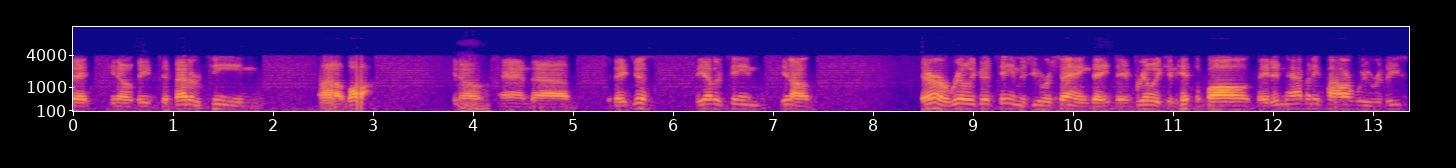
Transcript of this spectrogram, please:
that you know the the better team uh, lost. You know, and uh, they just the other team, you know, they're a really good team, as you were saying. They they really can hit the ball. They didn't have any power. We released,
